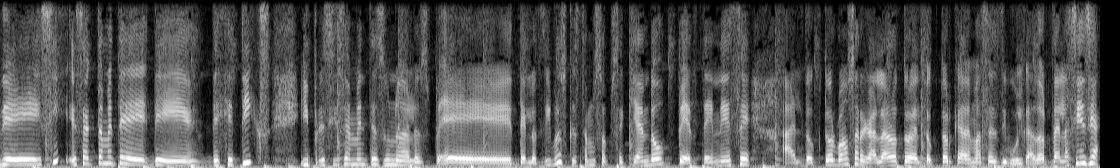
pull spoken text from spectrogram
de- sí, exactamente de, de, de Getix y precisamente es uno de los eh, de los libros que estamos obsequiando pertenece al doctor. Vamos a regalar otro del doctor que además es divulgador de la ciencia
